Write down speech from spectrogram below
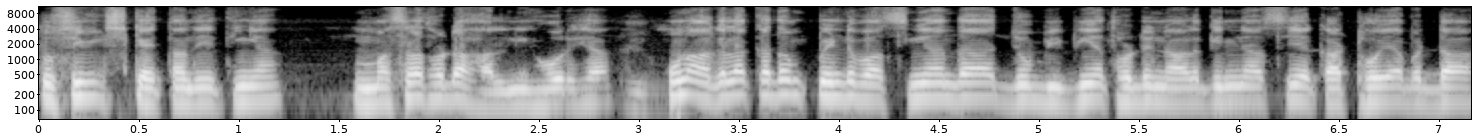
ਤੁਸੀਂ ਵੀ ਸ਼ਿਕਾਇਤਾਂ ਦੇਤੀਆਂ। ਮਸਲਾ ਤੁਹਾਡਾ ਹੱਲ ਨਹੀਂ ਹੋ ਰਿਹਾ। ਹੁਣ ਅਗਲਾ ਕਦਮ ਪਿੰਡ ਵਾਸੀਆਂ ਦਾ ਜੋ ਬੀਬੀਆਂ ਤੁਹਾਡੇ ਨਾਲ ਗਈਆਂ ਸੀ ਇਕੱਠ ਹੋਇਆ ਵੱਡਾ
